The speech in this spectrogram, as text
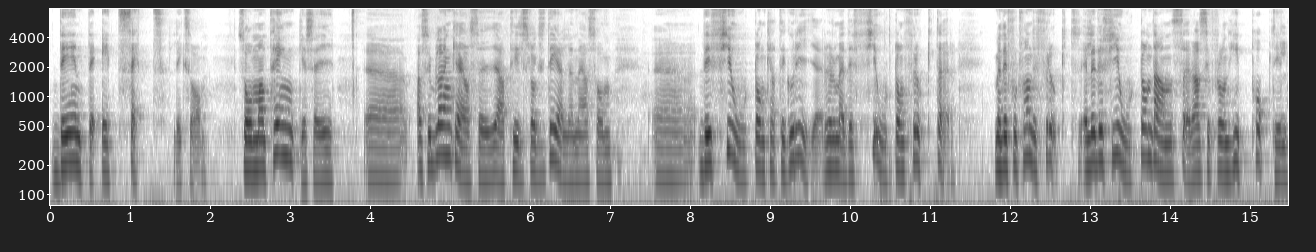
det är inte ett sätt liksom. Så om man tänker sig Eh, alltså ibland kan jag säga att tillslagsdelen är som eh, det är 14 kategorier. Hör du med? Det är 14 frukter. Men det är fortfarande frukt. Eller det är 14 danser, alltså från hiphop till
